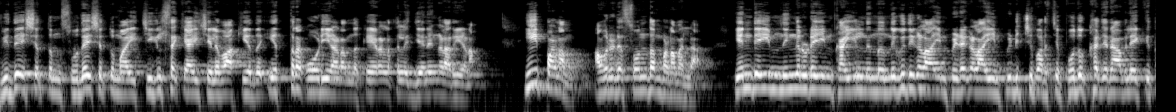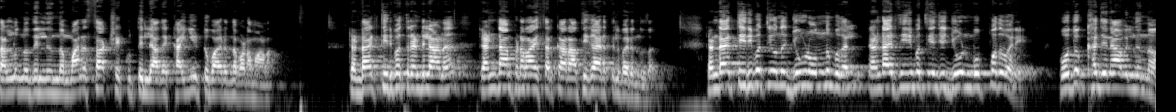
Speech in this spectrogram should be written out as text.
വിദേശത്തും സ്വദേശത്തുമായി ചികിത്സയ്ക്കായി ചിലവാക്കിയത് എത്ര കോടിയാണെന്ന് കേരളത്തിലെ ജനങ്ങൾ അറിയണം. ഈ പണം അവരുടെ സ്വന്തം പണമല്ല. എന്റെയും നിങ്ങളുടെയും കയ്യിൽ നിന്ന് നികുതികളായും പിഴകളായും പിടിച്ചു പറിച്ച് പൊതുഖജനാവിലേക്ക് തള്ളുന്നതിൽ നിന്ന് മനസാക്ഷി കുത്തില്ലാതെ കൈയിട്ട് വാരുന്ന പണമാണ്. രണ്ടായിരത്തി ഇരുപത്തിരണ്ടിലാണ് രണ്ടാം പിണറായി സർക്കാർ അധികാരത്തിൽ വരുന്നത്. രണ്ടായിരത്തി ഇരുപത്തിയൊന്ന് ജൂൺ ഒന്ന് മുതൽ രണ്ടായിരത്തി ഇരുപത്തിയഞ്ച് ജൂൺ മുപ്പത് വരെ പൊതുഖജനാവിൽ നിന്ന്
